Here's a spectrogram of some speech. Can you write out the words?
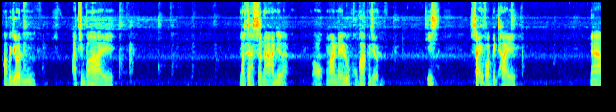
ภาพยนตร์อธิบายหลักศาสนานี่แหละ ออกมาในรูปของภาพยนตร์ ที่ใส่ความเป็นไทยนะฮะ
